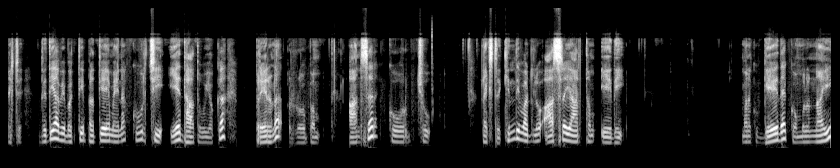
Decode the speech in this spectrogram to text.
నెక్స్ట్ ద్వితీయ విభక్తి ప్రత్యయమైన కూర్చి ఏ ధాతువు యొక్క ప్రేరణ రూపం? ఆన్సర్ చేకూర్చు నెక్స్ట్ కింది వాటిలో ఆశ్రయార్థం ఏది? మనకు గేదె కొమ్ములున్నాయి.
